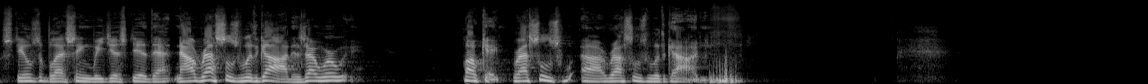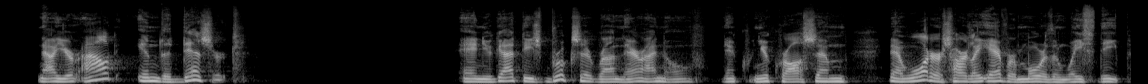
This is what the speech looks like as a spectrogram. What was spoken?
steals a blessing. We just did that. Now wrestles with God. Is that where we? Okay, wrestles, uh, wrestles with God. Now you're out in the desert and you got these brooks that run there. I know. You cross them. Now, water is hardly ever more than waist deep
